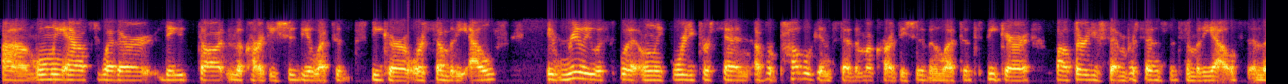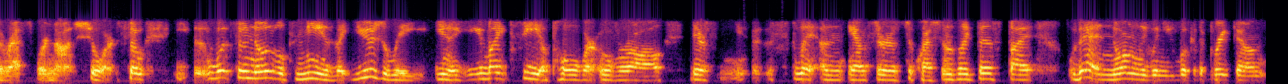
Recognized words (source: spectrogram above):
um, when we asked whether they thought McCarthy should be elected Speaker or somebody else, it really was split. Only 40% of Republicans said that McCarthy should have been elected Speaker, while 37% said somebody else, and the rest were not sure. So, what's so notable to me is that usually, you know, you might see a poll where overall there's split on answers to questions like this, but then normally when you look at the breakdown,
